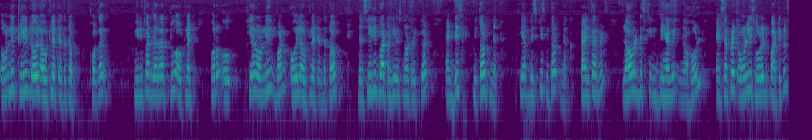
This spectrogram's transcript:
only cleaned oil outlet at the top. For the purifier there are two outlet. For uh, here only one oil outlet at the top then sealing water here is not required. And disc without neck. Here disc is without neck. Clarifier means lower disc will be having no hole and separate only solid particles.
